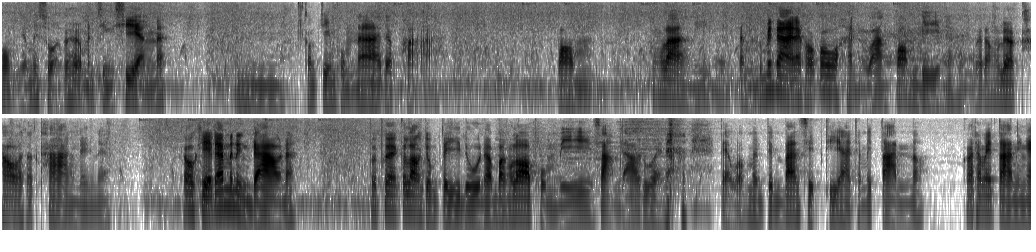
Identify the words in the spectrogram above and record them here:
ผมจะไม่ส่วนก็เถอะมันเฉียงเฉียงๆนะอืมความจริงผมน่าจะผ่าป้อมข้างล่างนี้ แต่มันก็ไม่ได้นะเขาก็หันวางป้อมดีนะ ผมก็ต้องเลือกเข้าสักทางหนึ่งนะก็โอเคได้มาหนึ่งดาวนะเพื่อนๆก็ลองโจมตีดูนะบางรอบผมมี 3 ดาวด้วยนะ แต่ว่ามันเป็นบ้าน 10 ที่อาจจะไม่ตันเนาะก็ถ้าไม่ตันยังไง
